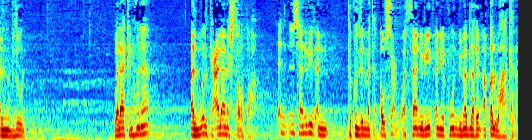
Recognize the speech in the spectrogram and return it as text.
المبذول. ولكن هنا الملك على ما اشترطه. لأن يعني الإنسان يريد أن تكون ذمته أوسع والثاني يريد أن يكون بمبلغ أقل وهكذا.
